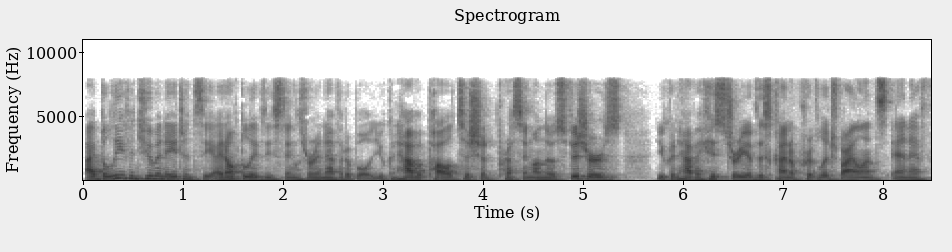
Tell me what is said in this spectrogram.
I believe in human agency. I don't believe these things are inevitable. You can have a politician pressing on those fissures, you can have a history of this kind of privileged violence, and if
